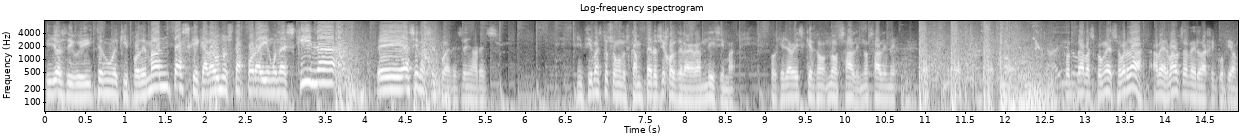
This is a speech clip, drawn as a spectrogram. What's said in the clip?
Y yo os digo, y tengo un equipo de mantas que cada uno está por ahí en una esquina. Eh, así no se puede, señores. Encima estos son unos camperos hijos de la grandísima. Porque ya veis que no, no salen, no salen. eh. Contabas con eso, ¿verdad? A ver, vamos a hacer la ejecución.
